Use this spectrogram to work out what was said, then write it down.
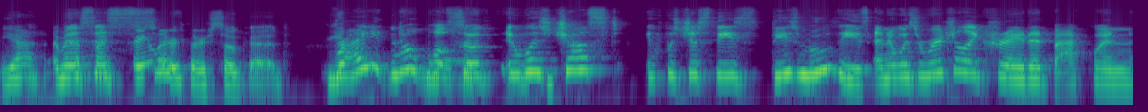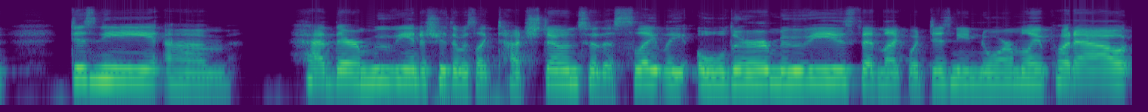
Yeah, I mean, This it's is- like trailers are so good. right? No well so it was just it was just these these movies and it was originally created back when disney um had their movie industry that was like touchstone so the slightly older movies than like what disney normally put out.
